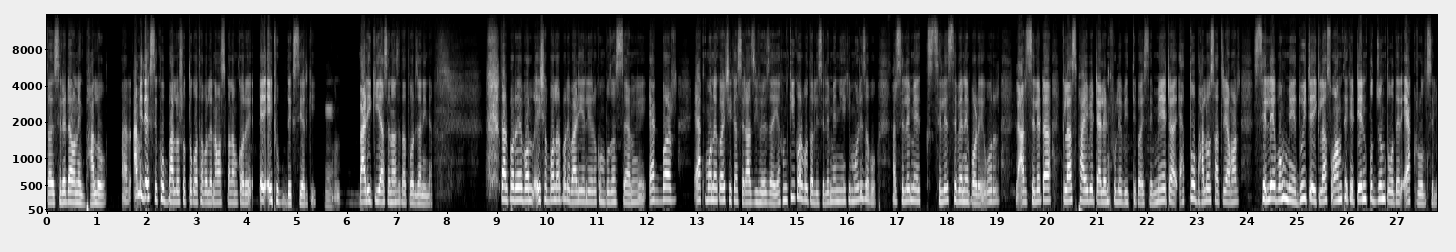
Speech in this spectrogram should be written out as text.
তো ছেলেটা অনেক ভালো। আর আমি দেখছি খুব ভালো সত্য কথা বলে নামাজ কালাম করে এইটুক দেখছি আর কি। বাড়ি কি আছে না আছে তা তো আর জানি না। তারপরে বল এইসব বলার পরে বাড়ি এলে এরকম বোঝাচ্ছে আমি একবার এক মনে করে ঠিক আছে রাজি হয়ে যাই। এখন কি করব তাহলে? ছেলে মেয়ে নিয়ে কি মরে যাব? আর ছেলে মেয়ে ছেলে সেভেনে পড়ে ওর আর ছেলেটা ক্লাস ফাইভে ট্যালেন্ট ফুলে বৃত্তি পাইছে। মেয়েটা এত ভালো ছাত্রী আমার ছেলে এবং মেয়ে দুইটাই ক্লাস ওয়ান থেকে টেন পর্যন্ত ওদের এক রোল ছিল।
